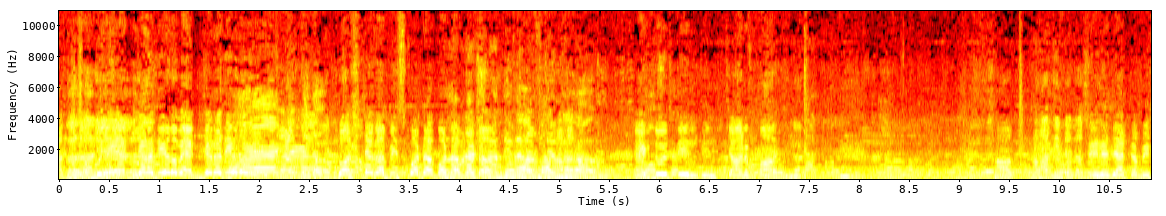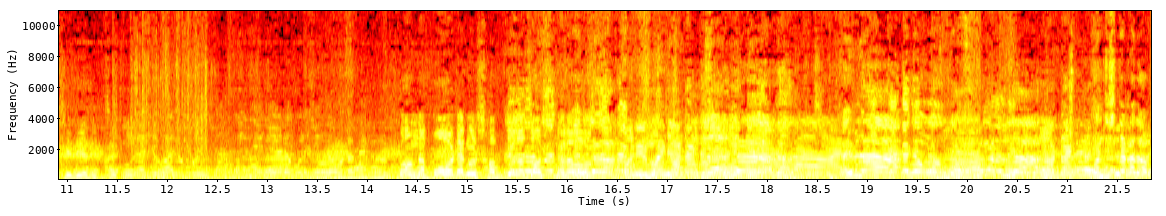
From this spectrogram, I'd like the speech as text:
এক জায়গা দিয়ে দেবো এক জায়গা দিয়ে দেবো? দশ টাকা পিস কটা কটা কটা? এক দুই তিন তিন চার পাঁচ সাত এই যে একটা বেশি দিয়ে দিচ্ছে। কম না পট এখন সব জায়গা দশ টাকা কোম্পানির পঞ্চাশ টাকা দাও।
